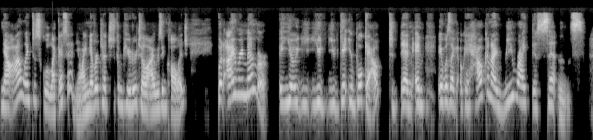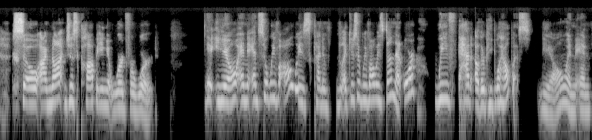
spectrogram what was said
now I went to school, like I said, you know, I never touched a computer till I was in college, but I remember you know you you'd get your book out to, and and it was like okay how can i rewrite this sentence? So i'm not just copying it word for word. You know and and so we've always kind of like you said we've always done that or we've had other people help us you know and and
